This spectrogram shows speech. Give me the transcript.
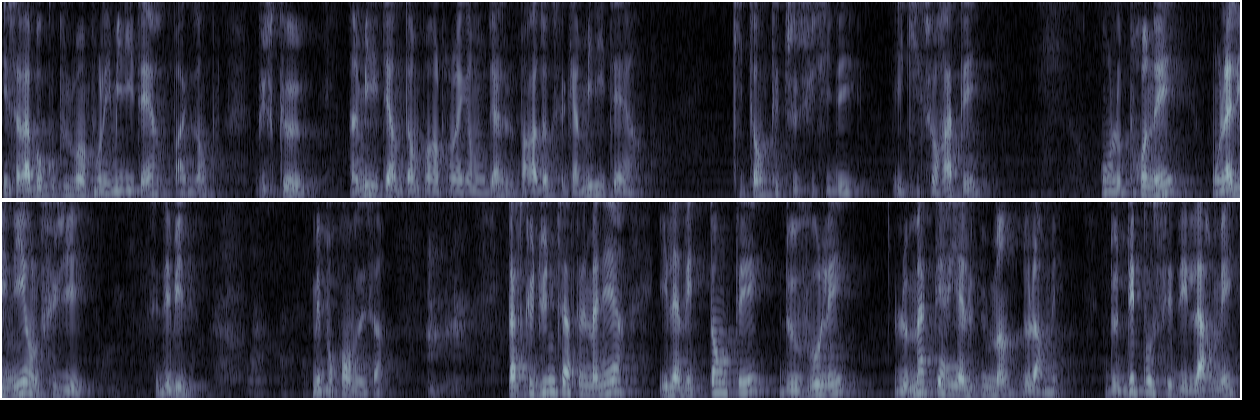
Et ça va beaucoup plus loin pour les militaires, par exemple, puisque un militaire, notamment pendant la Première Guerre mondiale, le paradoxe, c'est qu'un militaire qui tentait de se suicider et qui se ratait, on le prenait, on l'alignait, on le fusillait. C'est débile. Mais pourquoi on faisait ça? Parce que d'une certaine manière, il avait tenté de voler le matériel humain de l'armée, de déposséder l'armée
